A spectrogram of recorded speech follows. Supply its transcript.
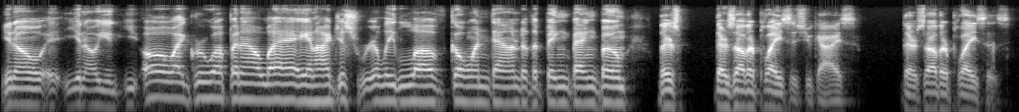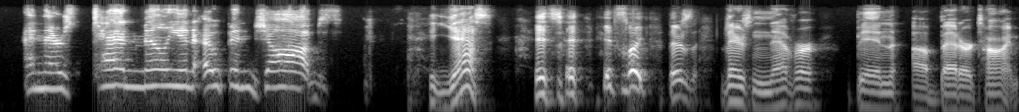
you know, eh, you know, you, you, oh, I grew up in LA and I just really love going down to the Bing Bang Boom. There's there's other places, you guys. There's other places. And there's 10 million open jobs. yes. It's it's like there's there's never been a better time.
